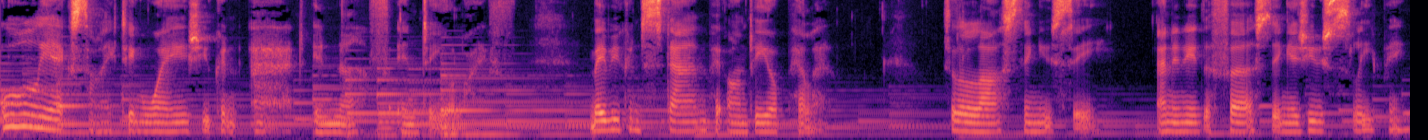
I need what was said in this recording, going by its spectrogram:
all the exciting ways you can add enough into your life. Maybe you can stamp it onto your pillow. So the last thing you see, and indeed the first thing is you sleeping,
